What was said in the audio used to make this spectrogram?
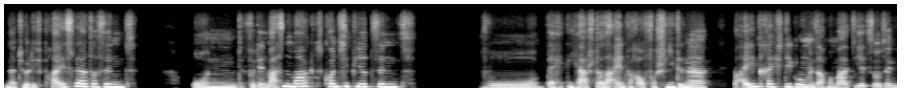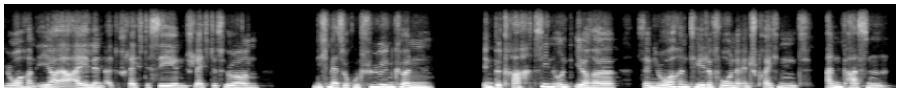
natürlich preiswerter sind und für den Massenmarkt konzipiert sind, wo die Hersteller einfach auf verschiedene Beeinträchtigungen, sagen wir mal, die jetzt so Senioren eher ereilen, also schlechtes Sehen, schlechtes Hören, nicht mehr so gut fühlen können, in Betracht ziehen und ihre Seniorentelefone entsprechend anpassen.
